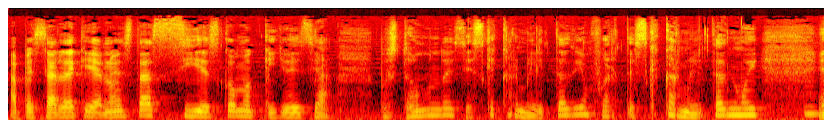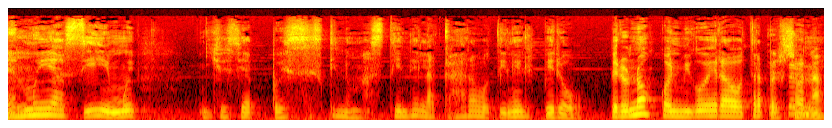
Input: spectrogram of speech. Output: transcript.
a pesar de que ya no está, sí es como que yo decía, pues todo el mundo decía, es que Carmelita es bien fuerte, es que Carmelita es muy, es muy así, muy... Y yo decía, pues es que nomás tiene la cara o tiene el, pero, pero no, conmigo era otra persona.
